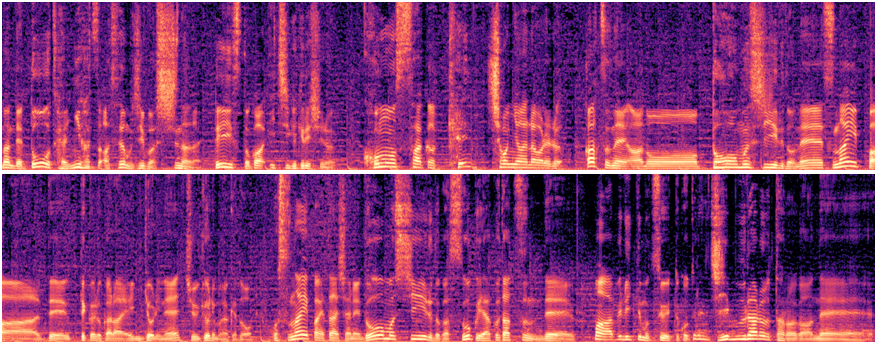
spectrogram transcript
なんで胴体2発当ててもジブは死なない。レイスとか一撃で死ぬ。この差が顕著に現れる。かつねあのードームシールドね。スナイパーで撃ってくるから遠距離ね。中距離もやけど。こスナイパーに対してはねドームシールドがすごく役立つんでまあアビリティも強いってことでジブラルタルがね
